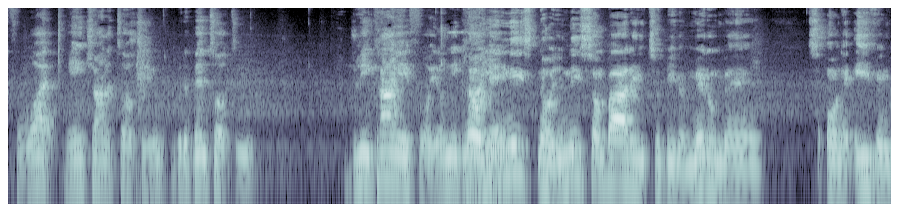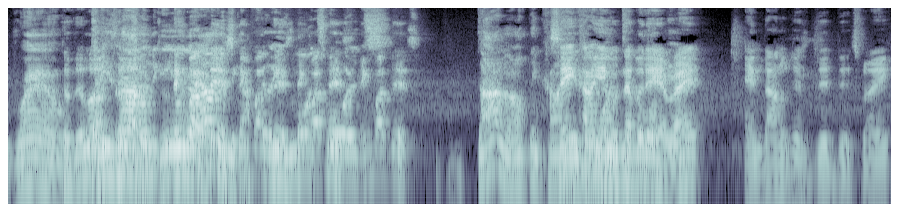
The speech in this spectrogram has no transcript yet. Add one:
For what? He ain't trying to talk to you. Would have been talk to you. You need Kanye for. You don't need No, Kanye. you need no, you need somebody to be the middleman on an even ground. Because look, he's think not about- on the think even about this. to me. Think I about feel this. Think about this. Think about this. Donald. I don't think Kanye. Say Kanye was never to there, right? And Donald just did this, right?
